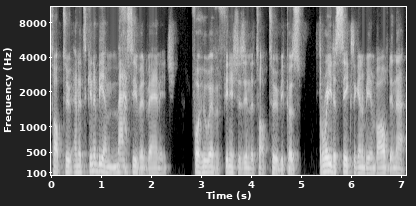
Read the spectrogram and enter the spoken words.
top two. And it's going to be a massive advantage for whoever finishes in the top two because three to six are going to be involved in that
